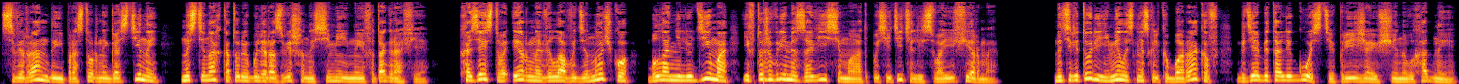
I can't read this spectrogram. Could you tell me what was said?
с верандой и просторной гостиной, на стенах которой были развешаны семейные фотографии. Хозяйство Эрна вела в одиночку, была нелюдима и в то же время зависима от посетителей своей фермы. На территории имелось несколько бараков, где обитали гости, приезжающие на выходные,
